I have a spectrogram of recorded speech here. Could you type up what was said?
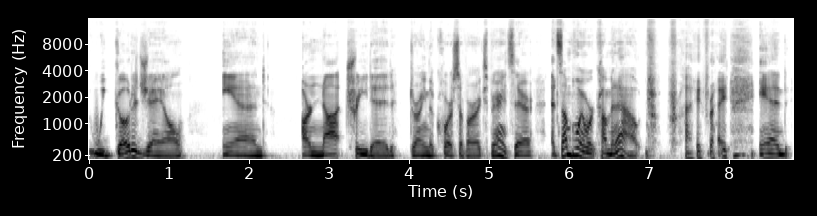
we go to jail and are not treated during the course of our experience there, at some point we're coming out, right? Right? And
